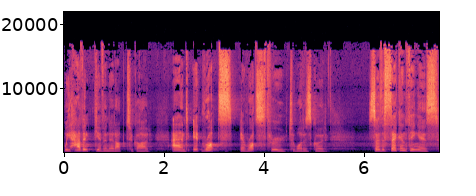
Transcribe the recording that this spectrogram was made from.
We haven't given it up to God, and it rots. It rots through to what is good. So the second thing is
